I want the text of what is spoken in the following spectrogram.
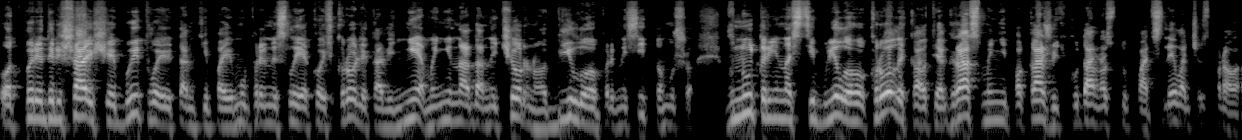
от перед рішаючою битвою, там, типа, йому принесли якогось кролика. Він ні, мені треба не чорного, білого принесіть, тому що внутрішності білого кролика, от якраз мені покажуть, куди наступати, зліва чи справа.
